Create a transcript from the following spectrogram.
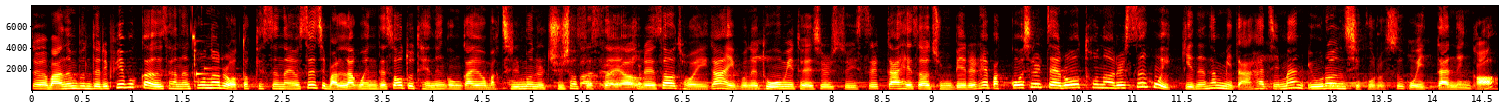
많은 분들이 피부과 의사는 토너를 어떻게 쓰나요? 쓰지 말라고 했는데 써도 되는 건가요? 막 질문을 주셨었어요. 그래서 저희가 이번에 도움이 되실 수 있을까 해서 준비를 해봤고 실제로 토너를 쓰고 있기는 합니다. 하지만 이런 식으로 쓰고 있다는 거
